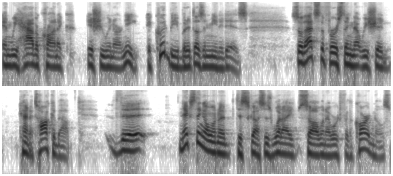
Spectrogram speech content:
and we have a chronic issue in our knee. It could be, but it doesn't mean it is. So that's the first thing that we should kind of talk about. The next thing I want to discuss is what I saw when I worked for the Cardinals.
